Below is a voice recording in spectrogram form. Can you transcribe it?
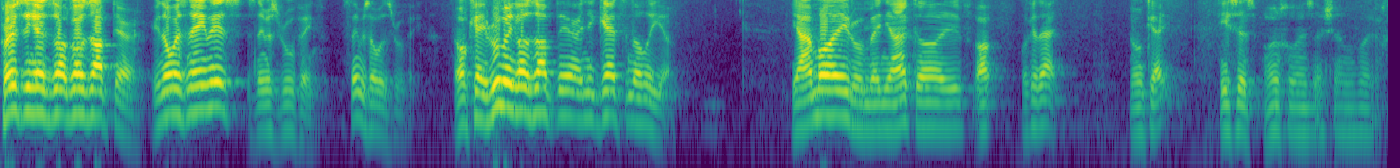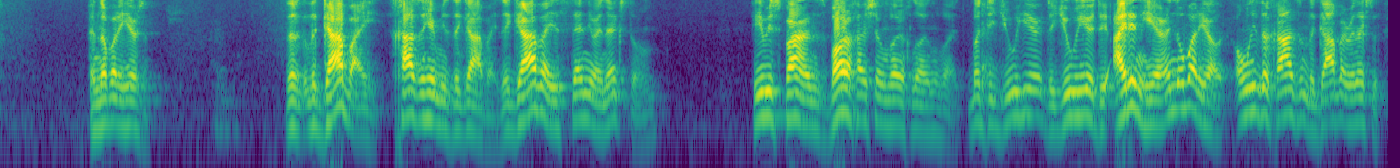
Person goes up there. You know what his name is? His name is Ruvain. His name is always Ruvain. Okay, Ruvain goes up there and he gets an aliyah. Yamoy Ruben Yaakov. Oh, look at that. Okay. He says, and nobody hears him. The, the Gabbai, Chazan here means the Gabbai. The Gabbai is standing right next to him. He responds, Baruch Hashem Baruch Lo But did you hear? Did you hear? Did, I didn't hear, and nobody heard. Only the Chazan, the Gabbai right next to him.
